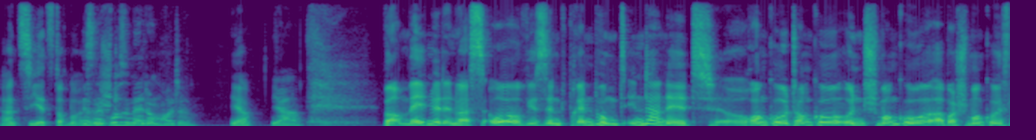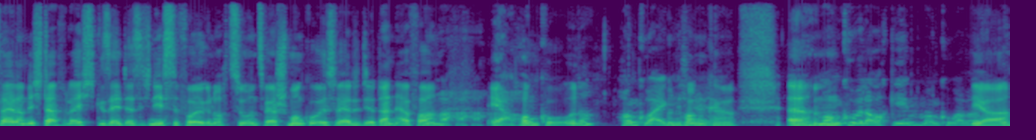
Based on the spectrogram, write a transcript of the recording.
Hat sie jetzt doch noch Das ist eine große Meldung heute. Ja? Ja. Warum melden wir denn was? Oh, wir sind Brennpunkt Internet. Ronko, Tonko und Schmonko. Aber Schmonko ist leider nicht da. Vielleicht gesellt er sich nächste Folge noch zu uns. Wer Schmonko ist, werdet ihr dann erfahren. Ja, Honko, oder? Honko eigentlich. Honko. ja, ja. Ähm, Monko würde auch gehen, Monko, aber ja,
